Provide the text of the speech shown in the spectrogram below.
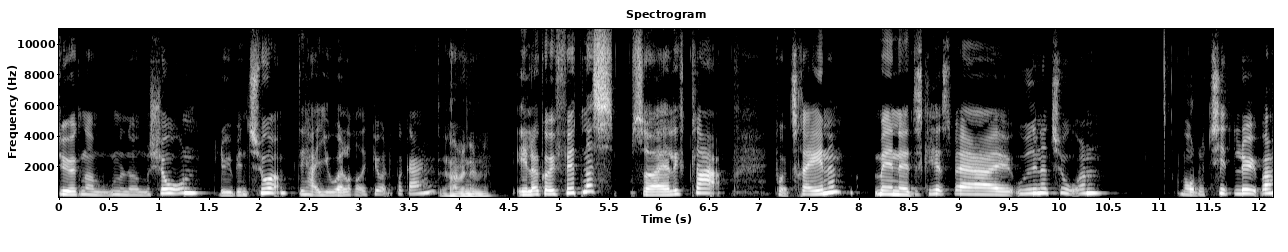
dyrke noget, noget motion, løbe en tur, det har I jo allerede gjort et par gange, Det har vi nemlig. eller gå i fitness, så er Alex klar på at træne. Men øh, det skal helst være øh, ude i naturen, hvor du tit løber.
